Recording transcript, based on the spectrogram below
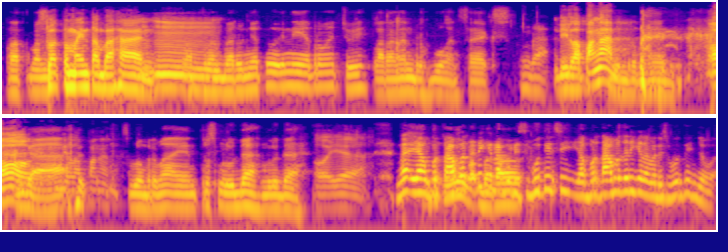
Peraturan Slot pemain tambahan. Mm-mm. peraturan barunya tuh ini apa namanya cuy? Larangan berhubungan seks Enggak. Di lapangan. sebelum bermain. Oh, Enggak. di lapangan. sebelum bermain terus meludah meludah. Oh iya. Nggak, yang Itu pertama kan tadi bakal- kenapa disebutin sih? Yang pertama tadi kenapa disebutin coba?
